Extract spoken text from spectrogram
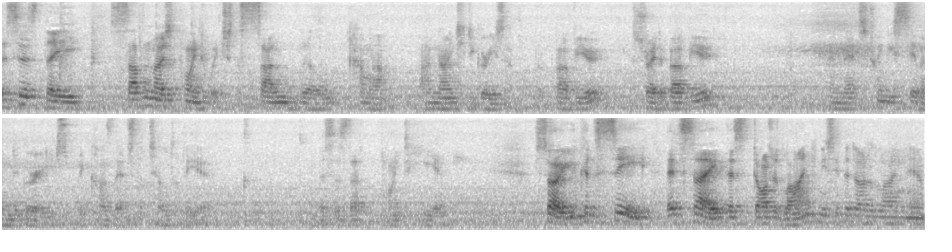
this is the southernmost point at which the sun will come up uh, 90 degrees above you, straight above you. And that's 27 degrees because that's the tilt of the Earth. This is the point here. So you can see, let's say this dotted line, can you see the dotted line now?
